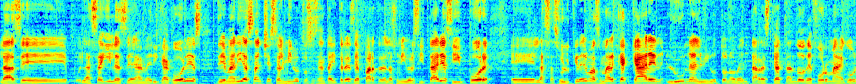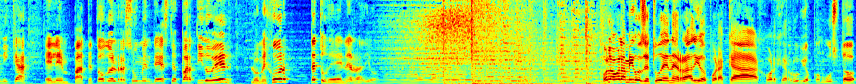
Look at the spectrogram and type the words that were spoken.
las, de las Águilas de América. Goles de María Sánchez al minuto 63 de parte de las universitarias y por eh, las azulcremas marca Karen Luna al minuto 90 rescatando de forma agónica el empate. Todo el resumen de este partido en lo mejor de tu DN Radio. Hola, hola amigos de TUDN Radio, por acá Jorge Rubio, con gusto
